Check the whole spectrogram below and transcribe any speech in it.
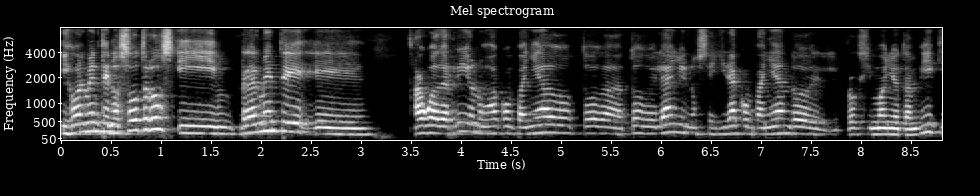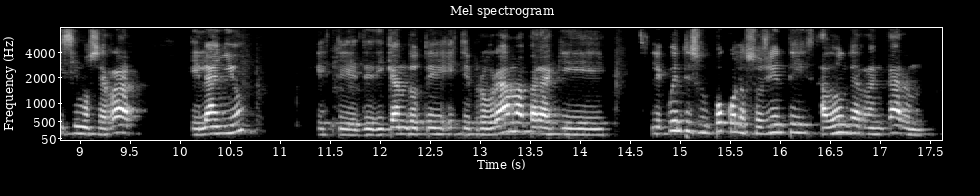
Igualmente nosotros y realmente eh, Agua de Río nos ha acompañado toda, todo el año y nos seguirá acompañando el próximo año también. Quisimos cerrar el año este, dedicándote este programa para que le cuentes un poco a los oyentes a dónde arrancaron,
